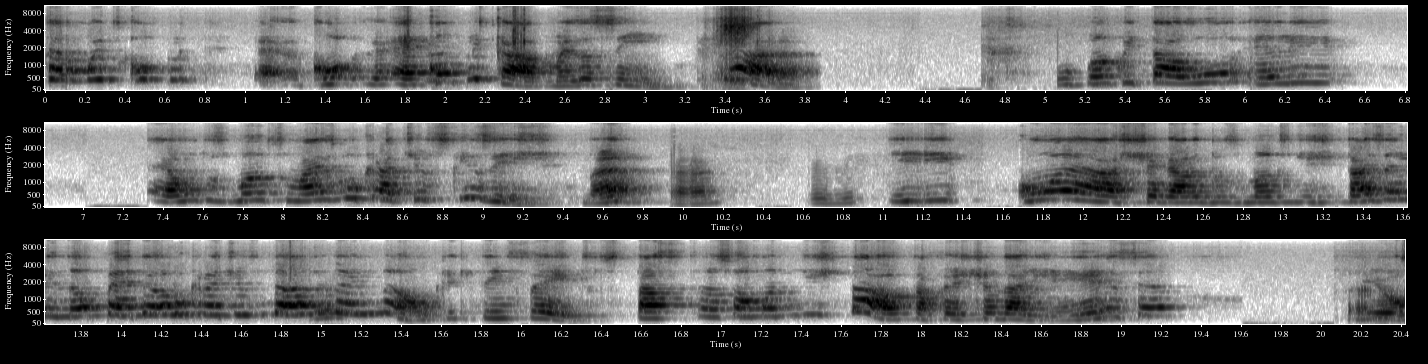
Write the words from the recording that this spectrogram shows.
é muito compli é, é complicado, mas assim, cara, o Banco Itaú, ele é um dos bancos mais lucrativos que existe, né? Uhum. E com a chegada dos bancos digitais, ele não perdeu a lucratividade dele, não. O que ele tem feito? Está se transformando em digital, está fechando a agência. É eu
